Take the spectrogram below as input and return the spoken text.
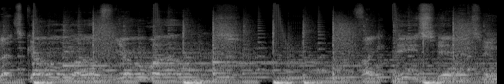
Let's go off your world shit to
